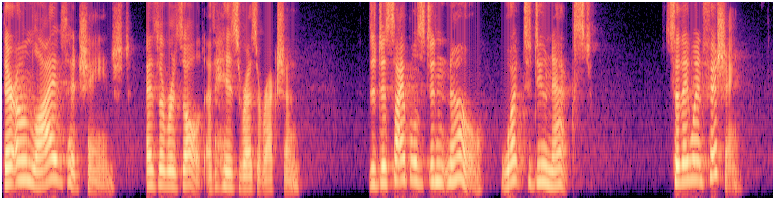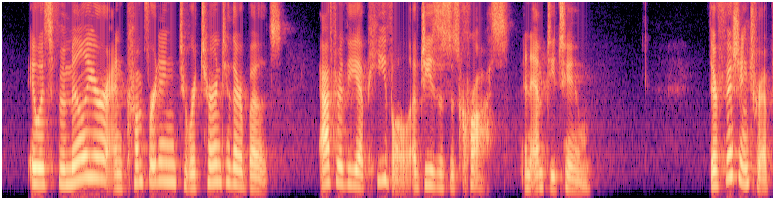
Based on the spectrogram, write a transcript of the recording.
Their own lives had changed as a result of his resurrection. The disciples didn't know what to do next. So they went fishing. It was familiar and comforting to return to their boats after the upheaval of Jesus' cross and empty tomb. Their fishing trip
